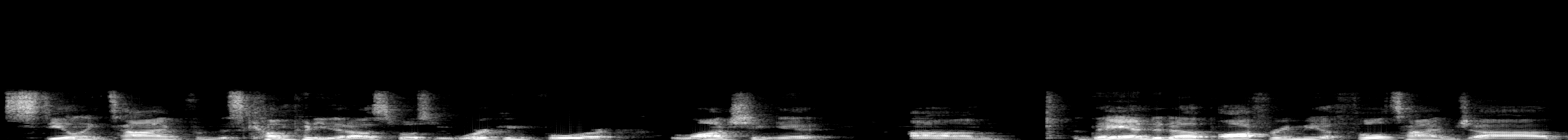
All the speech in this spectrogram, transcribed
stealing time from this company that I was supposed to be working for, launching it. Um, they ended up offering me a full time job.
